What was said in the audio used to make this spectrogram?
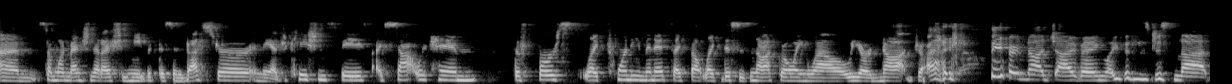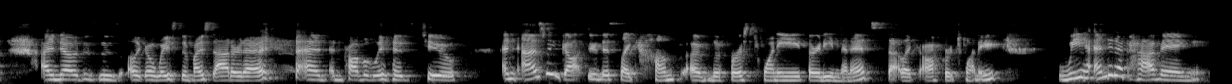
Um, someone mentioned that I should meet with this investor in the education space. I sat with him the first like 20 minutes. I felt like this is not going well. We are not driving. we are not jiving. Like this is just not. I know this is like a waste of my Saturday and and probably his too. And as we got through this like hump of the first 20, 30 minutes, that like awkward 20, we ended up having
